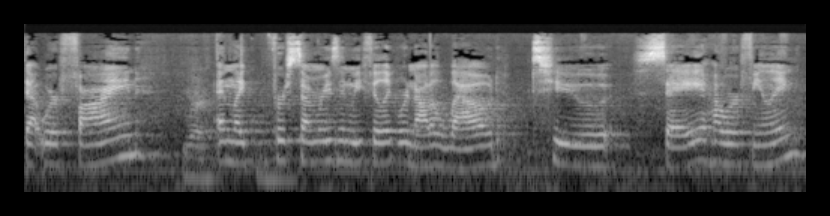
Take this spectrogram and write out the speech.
that we're fine. Right. And like for some reason we feel like we're not allowed to say how we're feeling.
